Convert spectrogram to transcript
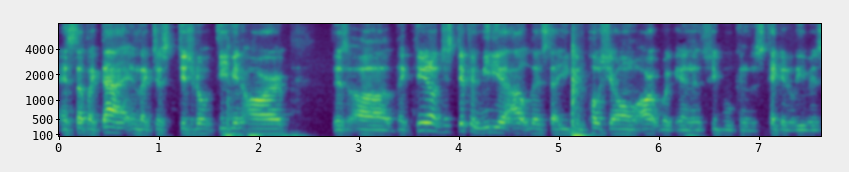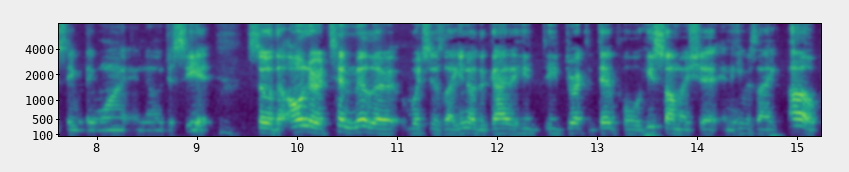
and stuff like that, and like just digital DeviantArt. There's uh like you know just different media outlets that you can post your own artwork in, and people can just take it or leave it, say what they want, and know, just see it. So the owner Tim Miller, which is like you know the guy that he he directed Deadpool, he saw my shit and he was like, oh,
